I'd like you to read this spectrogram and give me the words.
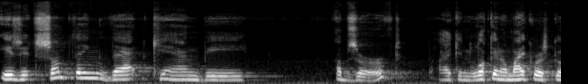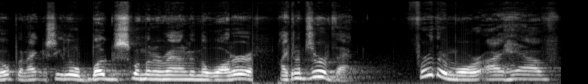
is it something that can be observed. I can look in a microscope and I can see little bugs swimming around in the water. I can observe that. Furthermore, I have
